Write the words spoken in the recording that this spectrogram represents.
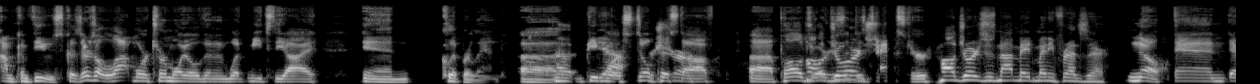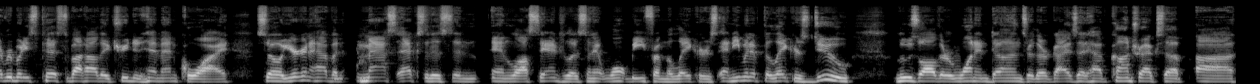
I'm confused because there's a lot more turmoil than what meets the eye in Clipperland. Uh, uh, people yeah, are still pissed sure. off. Uh, Paul, Paul George, George is a disaster. Paul George has not made many friends there. No, and everybody's pissed about how they treated him and Kawhi. So you're going to have a mass exodus in in Los Angeles, and it won't be from the Lakers. And even if the Lakers do lose all their one and duns or their guys that have contracts up, uh,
